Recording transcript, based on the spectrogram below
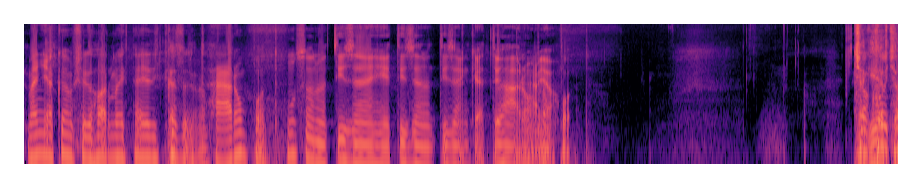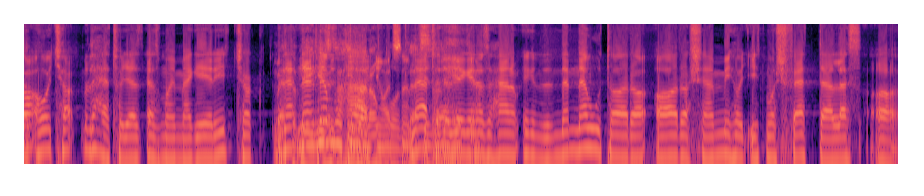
mennyi a különbség a harmadik, negyedik között? nem? Három pont? 25, 17, 15, 12, 3 Három ja. pont. Csak hogyha, hogyha, lehet, hogy ez, ez majd megéri, csak ne, végén nem utal- három pont nem lesz. Lehet, hogy a 17, végén ez a három, igen, de nem ut arra, arra semmi, hogy itt most Fettel lesz a,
